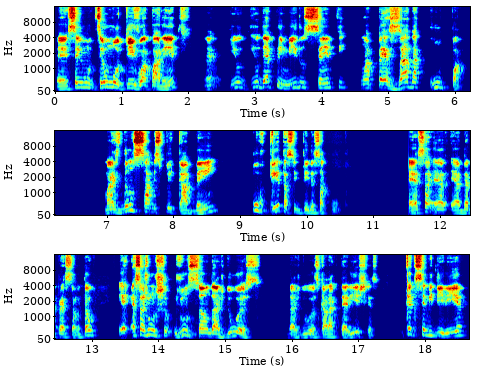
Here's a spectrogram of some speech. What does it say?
É, sem, um, sem um motivo aparente, né? E o, e o deprimido sente uma pesada culpa, mas não sabe explicar bem por que está sentindo essa culpa. Essa é, é, a depressão. Então, essa junção das duas, das duas características, o que, é que você me diria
